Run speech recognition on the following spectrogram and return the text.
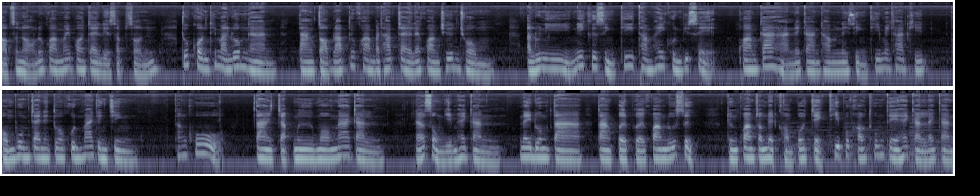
ตอบสนองด้วยความไม่พอใจหรือสับสน ทุกคนที่มาร่วมงานต่างตอบรับด้วยความประทับใจและความชื่นชม อรุณีนี่คือสิ่งที่ทำให้คุณพิเศษ ความกล้าหาญในการทำในสิ่งที่ไม่คาดคิด ผมภูมิใจในตัวคุณมากจริง ๆ ทั้งคู่ ต่างจับมือมองหน้ากัน แล้วส่งยิ้มให้กัน ในดวงตาต่างเปิดเผยความรู้สึก ถึงความสำเร็จของโปรเจกต์ที่พวกเขาทุ่มเทให้กันและกัน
